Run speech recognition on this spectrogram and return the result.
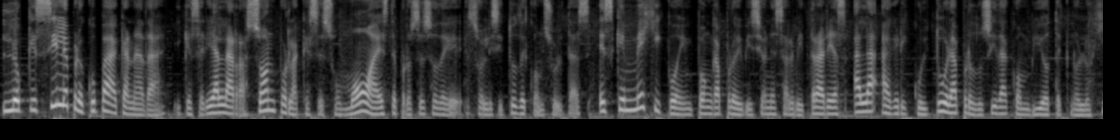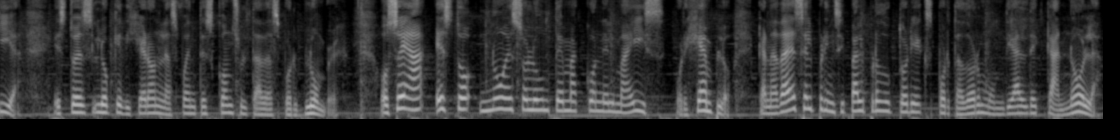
Lo que sí le preocupa a Canadá, y que sería la razón por la que se sumó a este proceso de solicitud de consultas, es que México imponga prohibiciones arbitrarias a la agricultura producida con biotecnología. Esto es lo que dijeron las fuentes consultadas por Bloomberg. O sea, esto no es solo un tema con el maíz. Por ejemplo, Canadá es el principal productor y exportador mundial de canola,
